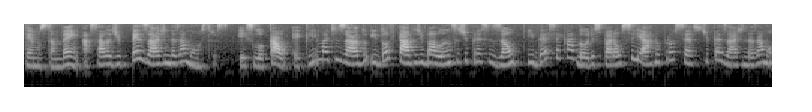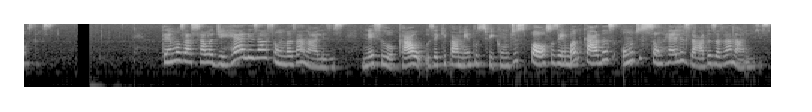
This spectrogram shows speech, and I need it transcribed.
Temos também a sala de pesagem das amostras. Esse local é climatizado e dotado de balanças de precisão e dessecadores para auxiliar no processo de pesagem das amostras temos a sala de realização das análises. Nesse local, os equipamentos ficam dispostos em bancadas onde são realizadas as análises.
